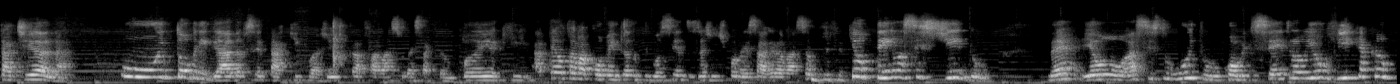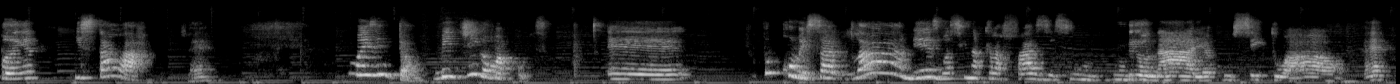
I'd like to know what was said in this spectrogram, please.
Tatiana, muito obrigada por você estar aqui com a gente para falar sobre essa campanha que até eu estava comentando com você antes da gente começar a gravação, que eu tenho assistido, né? Eu assisto muito o Comedy Central e eu vi que a campanha está lá, né? Mas então, me diga uma coisa. É, vamos começar lá mesmo, assim, naquela fase assim, embrionária, conceitual, né?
